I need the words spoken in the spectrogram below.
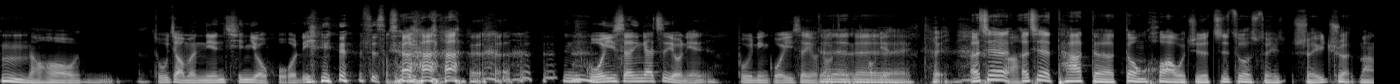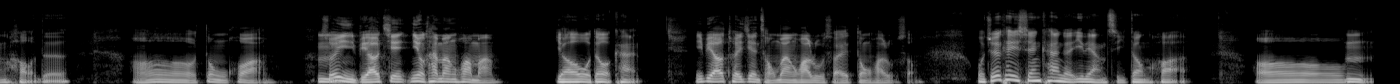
嗯，然后主角们年轻有活力 是什么？国医生应该是有年，不一定国医生有时候真的讨厌。对，而且、啊、而且他的动画我觉得制作水水准蛮好的。哦，动画，所以你比较建，你有看漫画吗？有，我都有看。你比较推荐从漫画入手还是动画入手？我觉得可以先看个一两集动画。哦，嗯。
